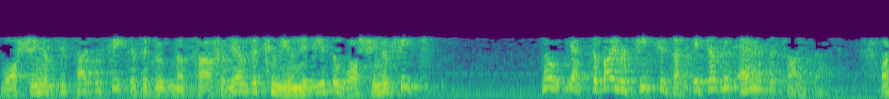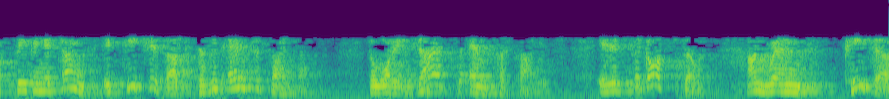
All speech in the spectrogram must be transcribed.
washing of disciples' feet. There's a group not far from here, of the community of the washing of feet. No, yes, the Bible teaches that. It doesn't emphasize that. Or speaking in tongues. It teaches that, it doesn't emphasize that. So what it does emphasize is the gospel. And when Peter,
